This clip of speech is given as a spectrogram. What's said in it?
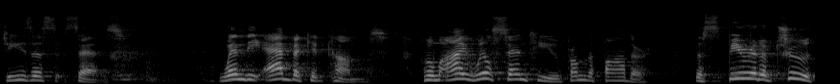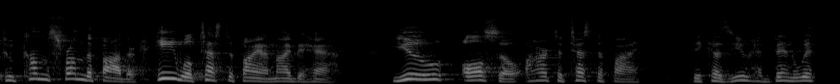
Jesus says, When the advocate comes, whom I will send to you from the Father, the Spirit of truth who comes from the Father, he will testify on my behalf. You also are to testify because you have been with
